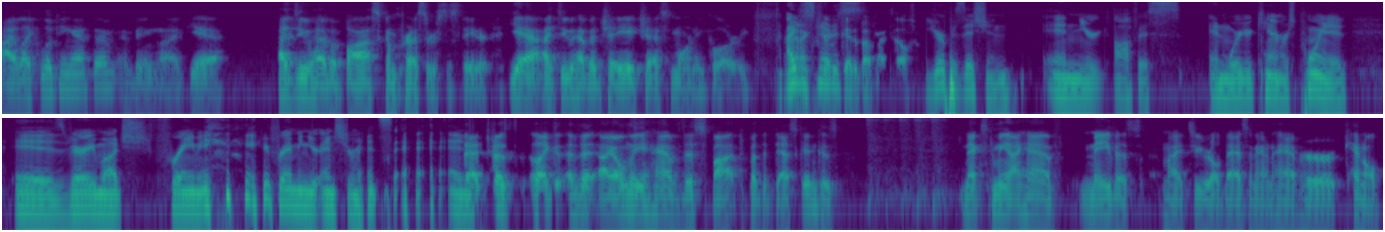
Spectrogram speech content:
I like looking at them and being like, yeah, I do have a Boss compressor sustainer. Yeah, I do have a JHS Morning Glory. I just feel noticed- good about myself. Your position in your office and where your camera's pointed is very much framing framing your instruments and That's just like uh, the, I only have this spot to put the desk in because next to me I have Mavis, my two-year-old basset and I have her kennel,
